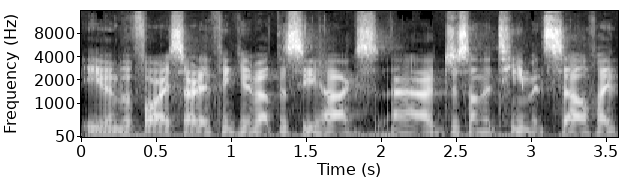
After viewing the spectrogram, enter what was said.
even before I started thinking about the Seahawks, uh, just on the team itself, I,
